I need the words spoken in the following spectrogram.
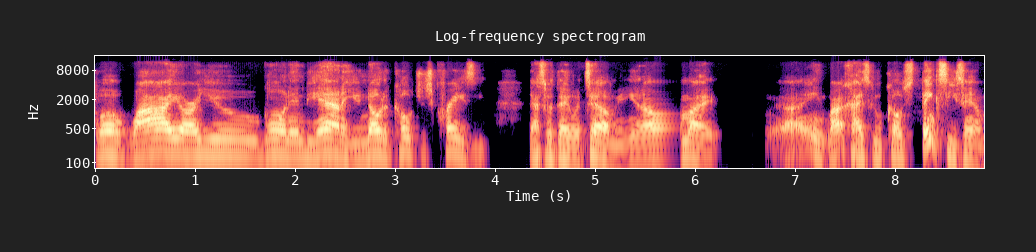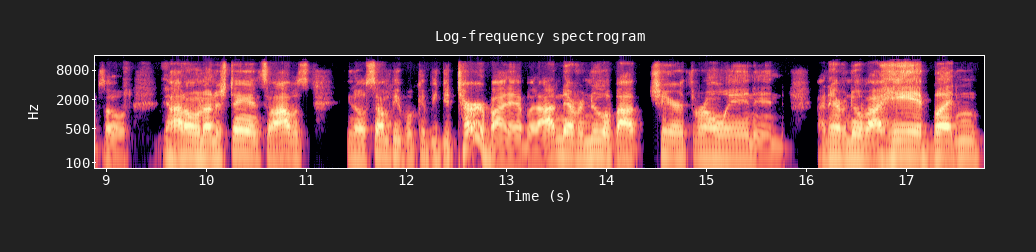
well, why are you going to Indiana? You know, the coach is crazy. That's what they would tell me. You know, I'm like, my high school coach thinks he's him. So you know, I don't understand. So I was, you know, some people could be deterred by that, but I never knew about chair throwing and I never knew about head button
